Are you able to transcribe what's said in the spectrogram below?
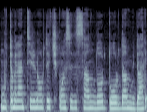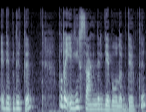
Muhtemelen Tyrion ortaya çıkmasaydı Sandor doğrudan müdahale edebilirdi. Bu da ilginç sahneleri gebe olabilirdi.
